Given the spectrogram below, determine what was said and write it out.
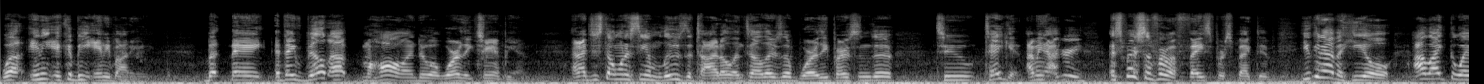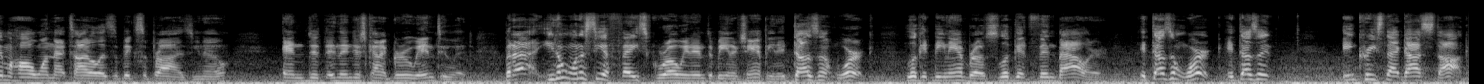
Well, any it could be anybody, but they they've built up Mahal into a worthy champion, and I just don't want to see him lose the title until there's a worthy person to to take it. I mean, I agree. especially from a face perspective. You can have a heel. I like the way Mahal won that title as a big surprise, you know, and and then just kind of grew into it. But I, you don't want to see a face growing into being a champion. It doesn't work. Look at Dean Ambrose. Look at Finn Balor. It doesn't work. It doesn't increase that guy's stock.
